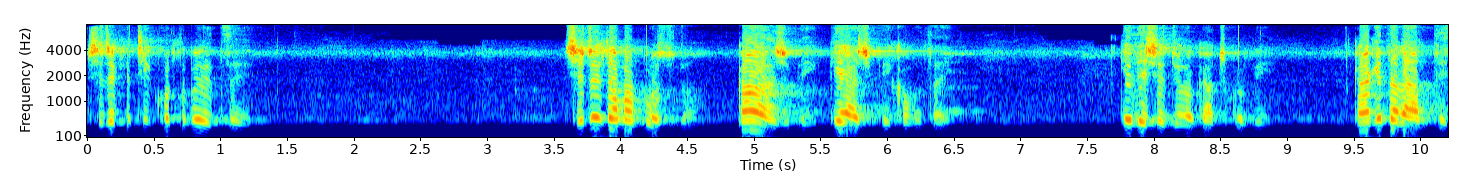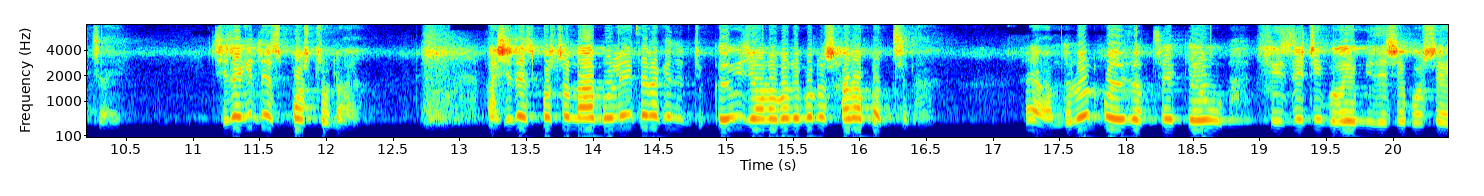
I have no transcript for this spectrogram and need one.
সেটাকে ঠিক করতে পেরেছে? সেটাই তো আমার প্রশ্ন। কারা আসবে? কে আসবে ক্ষমতায়? কে দেশের জন্য কাজ করবে? কাকে তারা আনতে চায়? সেটা কিন্তু স্পষ্ট না। আর সেটা স্পষ্ট না বলেই তারা কিন্তু কেউই জনগণের কোনো সাড়া পাচ্ছে না। হ্যাঁ আন্দোলন করে যাচ্ছে, কেউ ফিজিটিভ হয়ে বিদেশে বসে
